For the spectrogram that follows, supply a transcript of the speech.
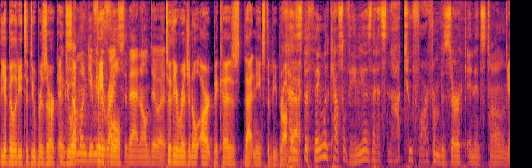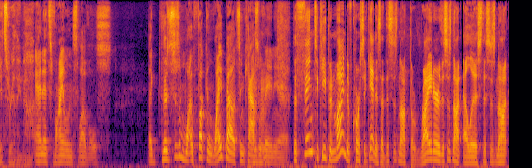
the ability to do Berserk and Like, do someone it Someone give me the faithful rights to that, and I'll do it. to the original art because that needs to be brought Because back." the thing with Castlevania is that it's not too far from Berserk in its tone It's really not. and its violence levels. Like there's some wi- fucking wipeouts in mm-hmm. Castlevania. The thing to keep in mind, of course, again, is that this is not the writer, this is not Ellis, this is not,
